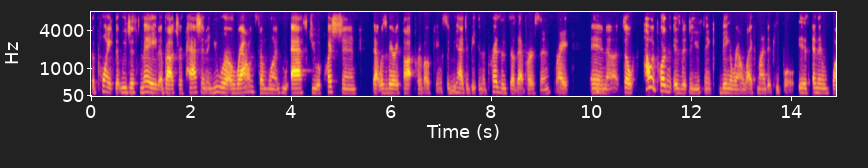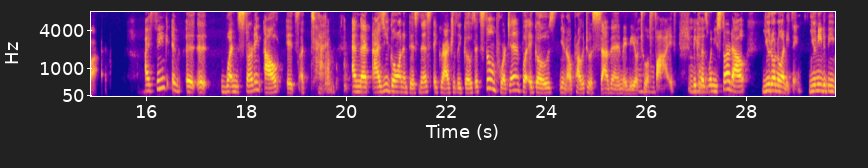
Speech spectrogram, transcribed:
the point that we just made about your passion, and you were around someone who asked you a question that was very thought provoking. So you had to be in the presence of that person, right? And mm-hmm. uh, so, how important is it, do you think, being around like minded people is, and then why? I think it, it, it when starting out it's a 10 and then as you go on in business it gradually goes it's still important but it goes you know probably to a 7 maybe or mm-hmm. to a mm-hmm. 5 mm-hmm. because when you start out you don't know anything you need to be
